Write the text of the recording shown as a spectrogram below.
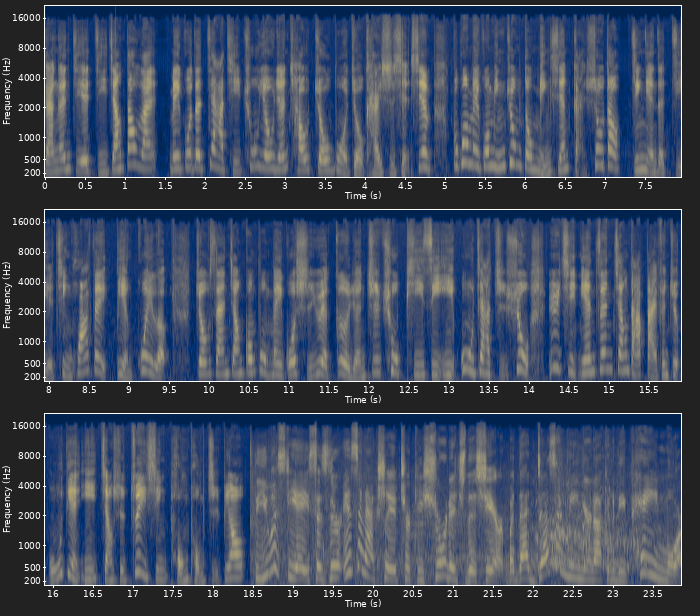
感恩节即将到来，美国的假期出游人潮周末就开始显现。不过，美国民众都明显感受到今年的节庆花费变贵了。周三将公布美国十月个人支出 PCE 物价指数，预期年增将达百分之五点一，将是最新通膨指标。The USDA says there isn't actually a turkey shortage this year, but that doesn't mean you're not going to be paying more.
